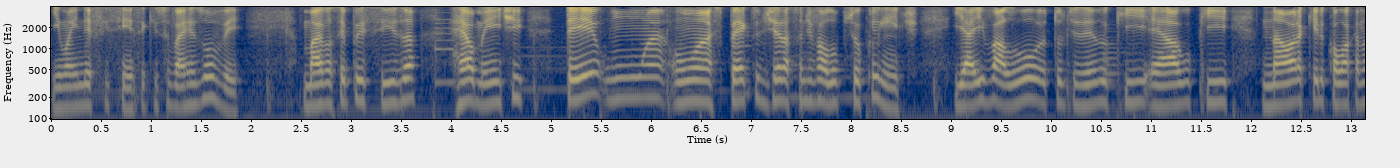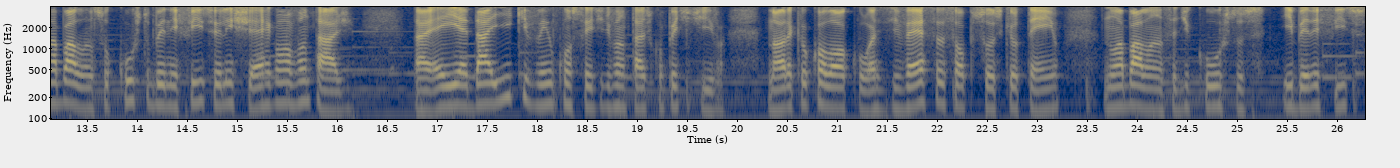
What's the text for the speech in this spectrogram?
e uma ineficiência que isso vai resolver. Mas você precisa realmente ter uma, um aspecto de geração de valor para o seu cliente. E aí, valor, eu estou dizendo que é algo que, na hora que ele coloca na balança o custo-benefício, ele enxerga uma vantagem. Tá? E é daí que vem o conceito de vantagem competitiva. Na hora que eu coloco as diversas opções que eu tenho numa balança de custos e benefícios,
